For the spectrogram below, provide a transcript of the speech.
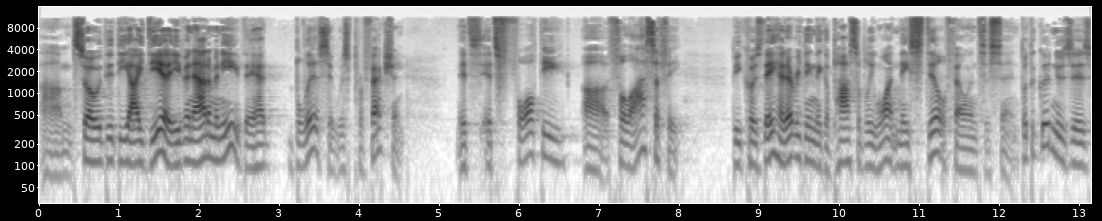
Um, so the, the idea, even Adam and Eve, they had bliss. It was perfection. It's, it's faulty uh, philosophy because they had everything they could possibly want and they still fell into sin. But the good news is,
